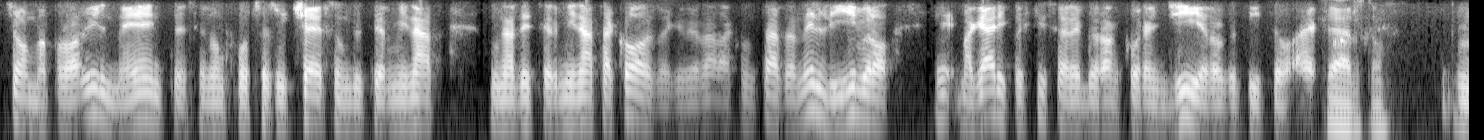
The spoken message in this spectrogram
insomma probabilmente se non fosse successo un determinato- una determinata cosa che verrà raccontata nel libro, eh, magari questi sarebbero ancora in giro, capito? Ecco. Certo. Mm.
